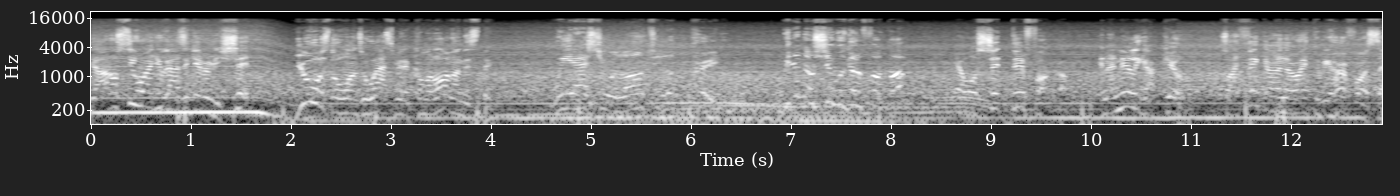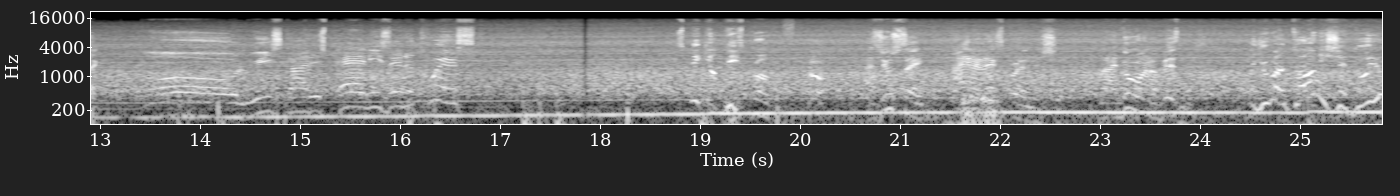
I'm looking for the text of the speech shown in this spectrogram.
Yeah, I don't see why you guys are giving me shit. You was the ones who asked me to come along on this thing. We asked you along to look pretty. We didn't know shit was gonna fuck up. Yeah, well, shit did fuck up, and I nearly got killed. So I think I earned the right to be hurt for a second. Oh, Luis got his panties in a twist. Speak your piece, bro. Oh, as you say, I ain't an expert in this shit, but I do run a business. But you run Tony shit, do you?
